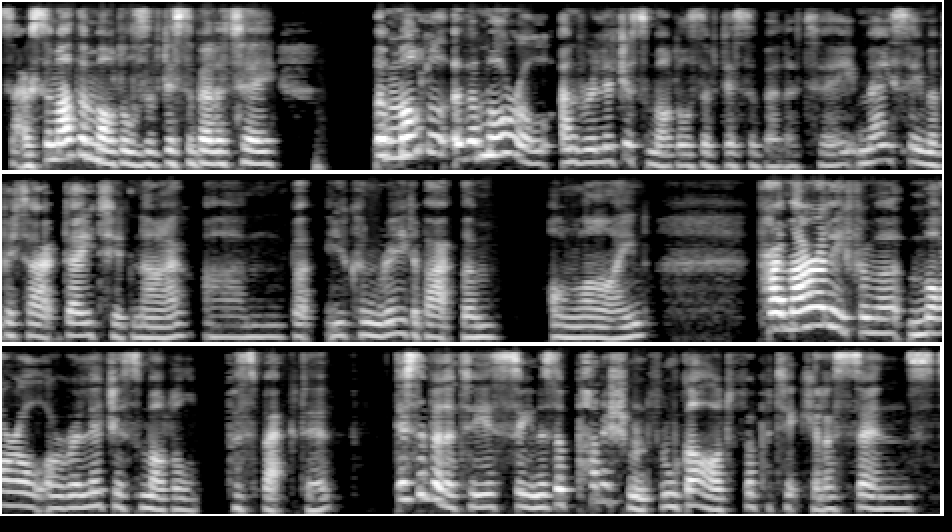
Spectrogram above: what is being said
So some other models of disability. The model, the moral and religious models of disability may seem a bit outdated now, um, but you can read about them online. Primarily from a moral or religious model perspective, disability is seen as a punishment from God for particular sins.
